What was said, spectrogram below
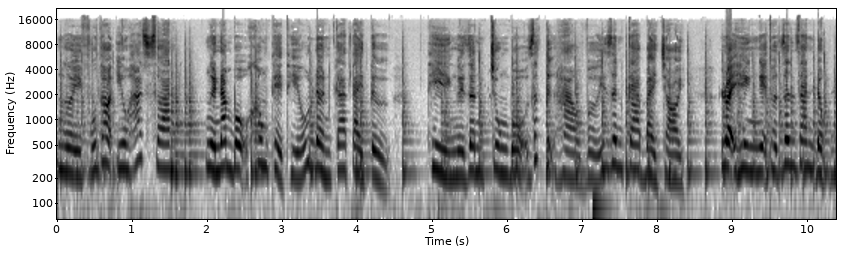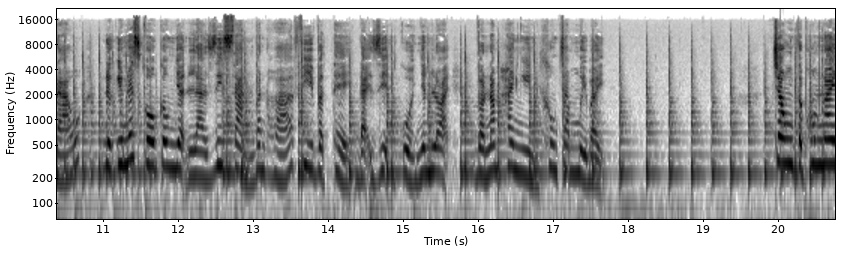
người Phú Thọ yêu hát xoan, người Nam Bộ không thể thiếu đờn ca tài tử, thì người dân Trung Bộ rất tự hào với dân ca bài tròi. Loại hình nghệ thuật dân gian độc đáo được UNESCO công nhận là di sản văn hóa phi vật thể đại diện của nhân loại vào năm 2017. Trong tập hôm nay,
